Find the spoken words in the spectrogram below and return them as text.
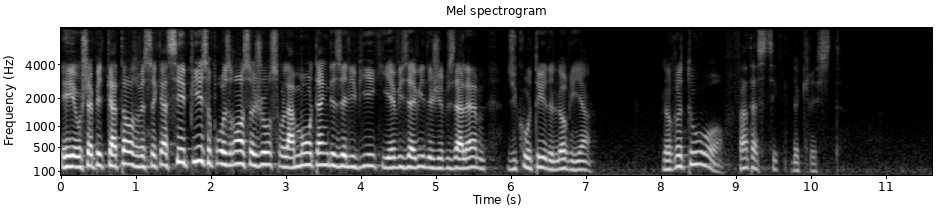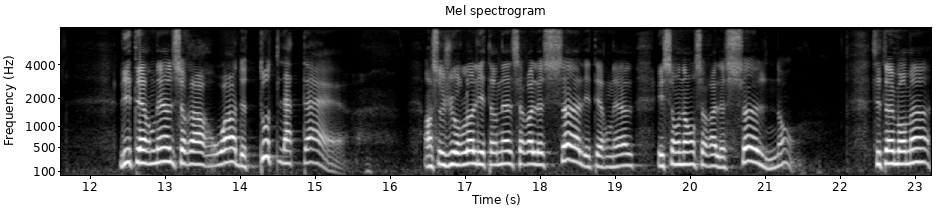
Et au chapitre 14, verset 4, Ses pieds se poseront ce jour sur la montagne des Oliviers qui est vis-à-vis de Jérusalem, du côté de l'Orient. Le retour fantastique de Christ. L'Éternel sera roi de toute la terre. En ce jour-là, l'Éternel sera le seul Éternel et son nom sera le seul nom. C'est un moment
